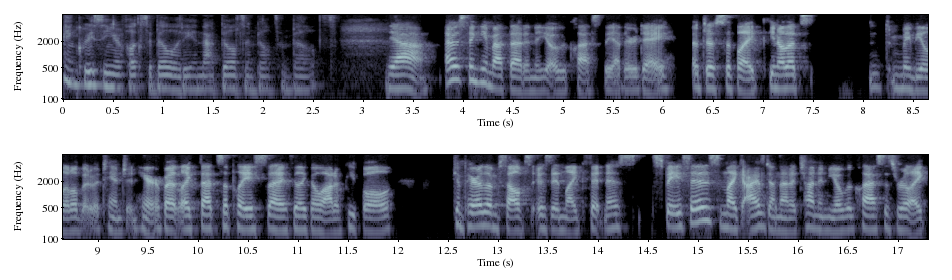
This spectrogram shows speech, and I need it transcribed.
increasing your flexibility, and that builds and builds and builds. Yeah, I was thinking about that in a yoga class the other day, of just of like, you know, that's maybe a little bit of a tangent here, but like that's a place that I feel like a lot of people compare themselves is in like fitness spaces. And like I've done that a ton in yoga classes where like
